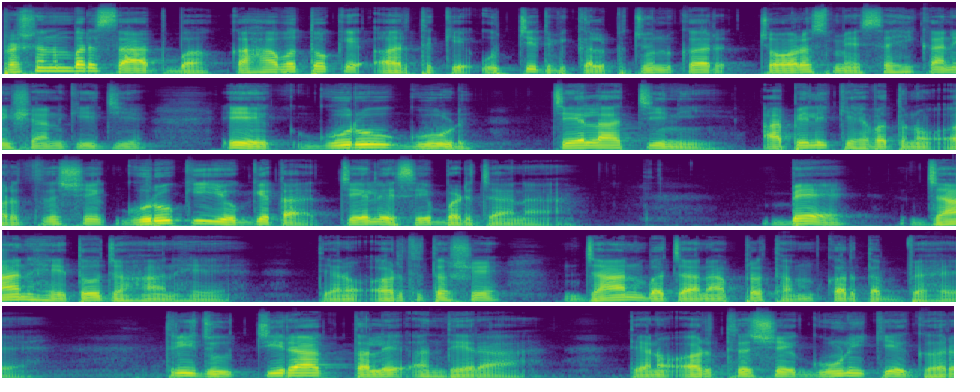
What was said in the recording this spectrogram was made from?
प्रश्न नंबर सात ब, कहावतों के अर्थ के उचित विकल्प चुनकर चौरस में सही का निशान कीजिए। एक, गुरु, गुड़, चेला, चीनी। आपेली कहवतनों अर्थ से गुरु की योग्यता चेले से बढ़ जाना। બે જાન હે તો જહાન હે તેનો અર્થ થશે જાન બચાના પ્રથમ કર્તવ્ય હે ત્રીજું ચિરાગ તલે અંધેરા તેનો અર્થ થશે ગુણી કે ઘર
